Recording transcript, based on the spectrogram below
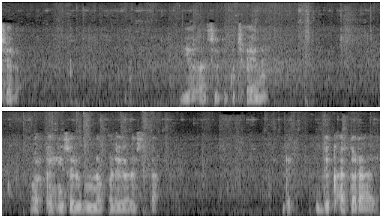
चलो। यहाँ से तो कुछ है नहीं। और कहीं से ढूंढना पड़ेगा रास्ता। दिखा तो रहा है।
